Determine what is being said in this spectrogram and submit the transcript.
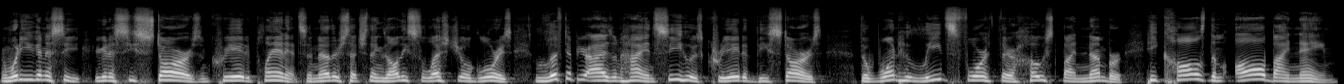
And what are you going to see? You're going to see stars and created planets and other such things, all these celestial glories. Lift up your eyes on high and see who has created these stars, the one who leads forth their host by number. He calls them all by name.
